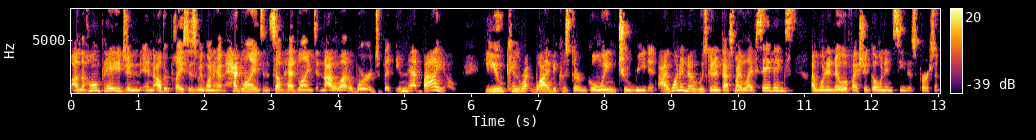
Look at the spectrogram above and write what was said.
On the homepage and, and other places, we want to have headlines and subheadlines and not a lot of words. But in that bio, you can write. Why? Because they're going to read it. I want to know who's going to invest my life savings. I want to know if I should go in and see this person.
